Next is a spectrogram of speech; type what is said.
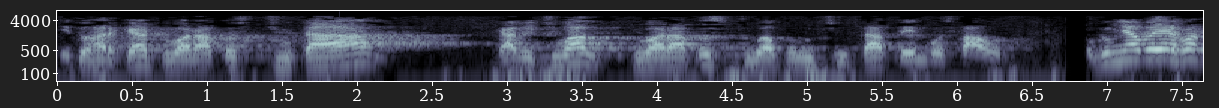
Itu harga 200 juta. Kami jual 220 juta tempo setahun. Hukumnya apa ya, Pak?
